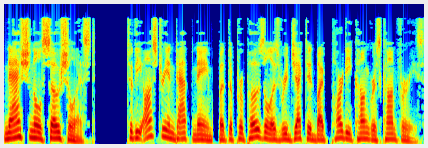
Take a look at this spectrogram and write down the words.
«National Socialist» to the Austrian DAP name, but the proposal is rejected by party Congress conferees.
